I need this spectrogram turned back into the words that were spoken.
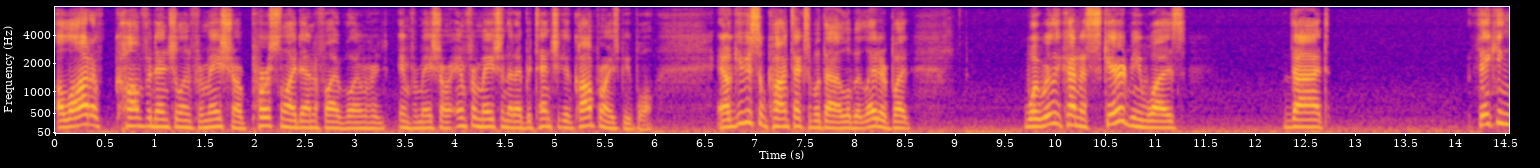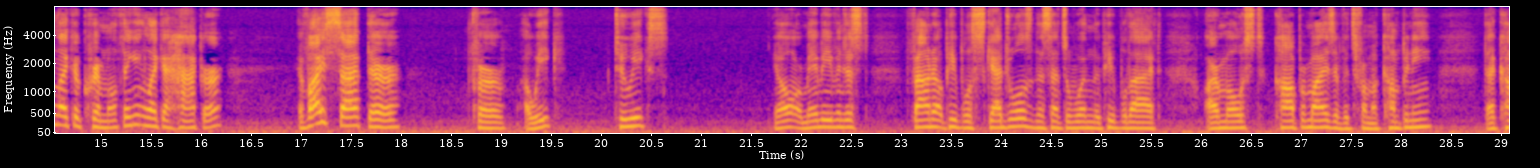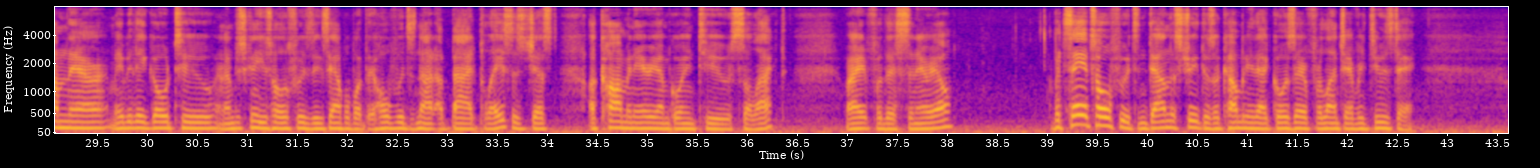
a lot of confidential information or personal identifiable information or information that I potentially could compromise people. And I'll give you some context about that a little bit later, but what really kind of scared me was that thinking like a criminal, thinking like a hacker, if I sat there for a week, two weeks, you know, or maybe even just found out people's schedules in the sense of when the people that are most compromised if it's from a company that come there. Maybe they go to, and I'm just going to use Whole Foods as an example, but the Whole Foods is not a bad place. It's just a common area I'm going to select, right, for this scenario. But say it's Whole Foods, and down the street there's a company that goes there for lunch every Tuesday.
